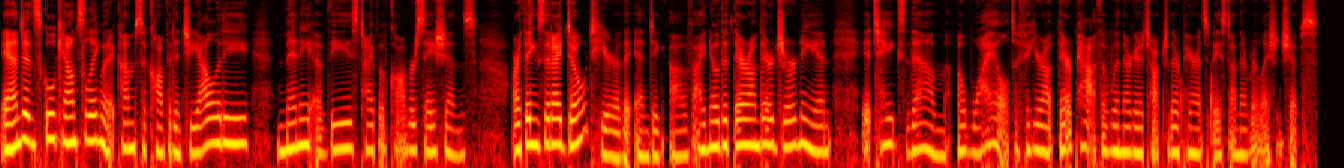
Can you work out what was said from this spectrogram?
And in school counseling, when it comes to confidentiality, many of these type of conversations are things that I don't hear the ending of. I know that they're on their journey and it takes them a while to figure out their path of when they're going to talk to their parents based on their relationships.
